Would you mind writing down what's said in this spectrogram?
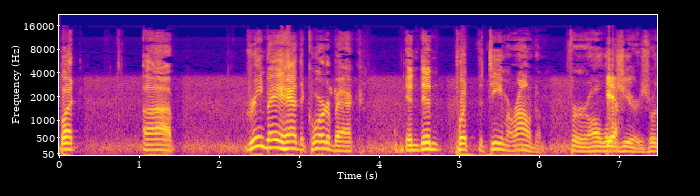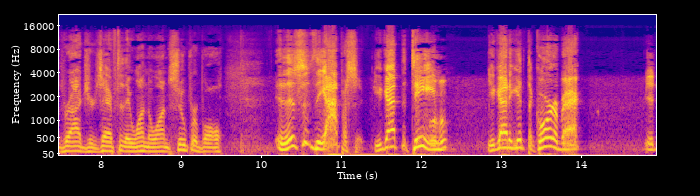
but uh, Green Bay had the quarterback and didn't put the team around him for all those yeah. years with Rodgers after they won the one Super Bowl. This is the opposite. You got the team, mm-hmm. you got to get the quarterback. It,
